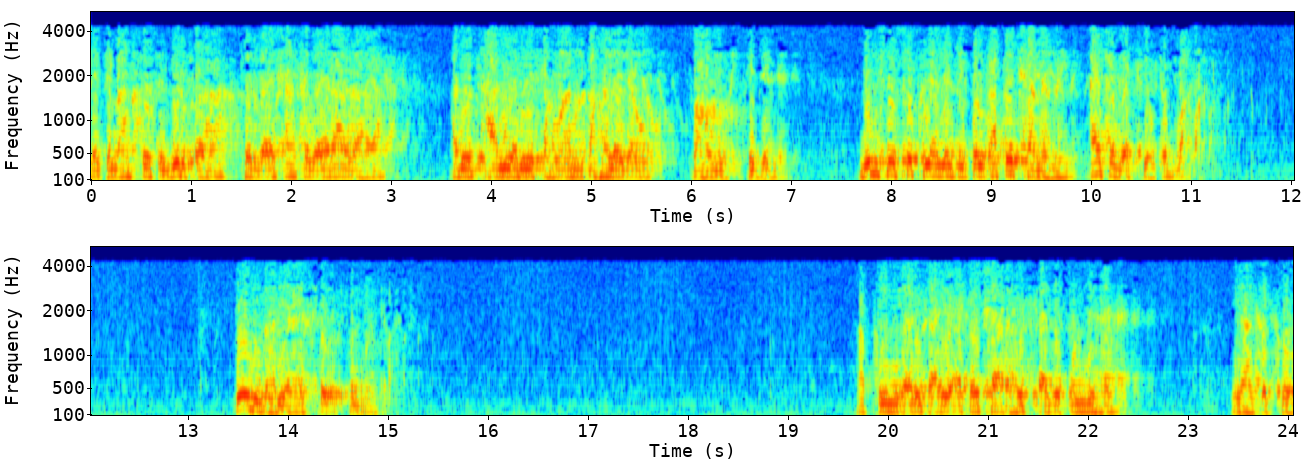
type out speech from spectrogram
लेकिन रास्ते से गिर पड़ा, फिर वैसा से वैराग आया, अरे थाली, अरे सामान, कहाँ ले जाऊँ? स्वामी कीजिए जिनसे सुख लेने की कोई अपेक्षा नहीं, ऐसे व्यक्तियों को बांट तीन घड़िया ऐसे पुण्य अब तीन घड़ी का ये अपेक्षा रहित का जो पुण्य है, या तो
